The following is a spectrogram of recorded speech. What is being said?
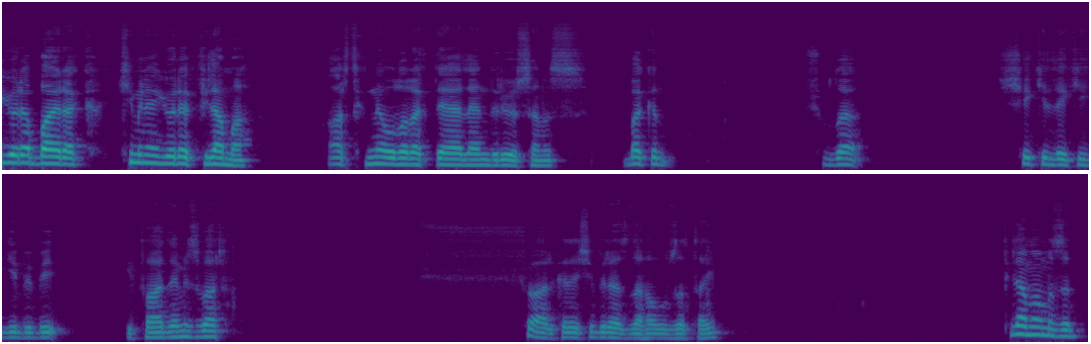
göre bayrak, kimine göre filama artık ne olarak değerlendiriyorsanız bakın şurada şekildeki gibi bir ifademiz var. Şu arkadaşı biraz daha uzatayım. Flamamızın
